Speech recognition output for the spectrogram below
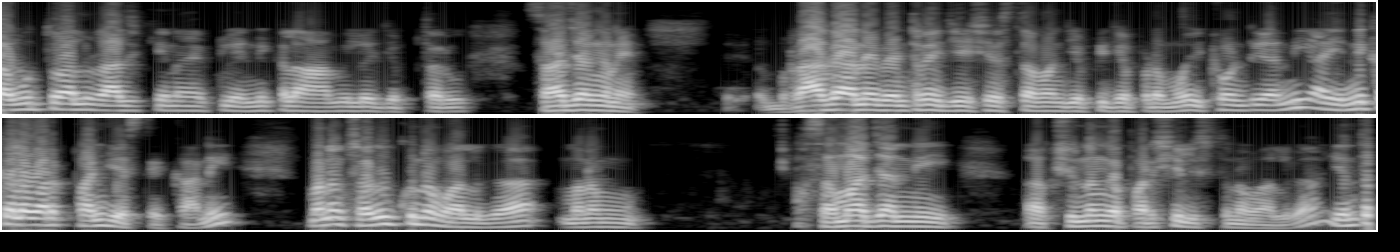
ప్రభుత్వాలు రాజకీయ నాయకులు ఎన్నికల హామీలో చెప్తారు. సహజంగానే రాగానే వెంటనే చేసేస్తామని చెప్పి చెప్పడము ఇటువంటివన్నీ ఆ ఎన్నికల వరకు పనిచేస్తాయి. కానీ మనం చదువుకున్న వాళ్ళుగా మనం సమాజాన్ని క్షుణ్ణంగా పరిశీలిస్తున్న వాళ్ళుగా ఎంత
